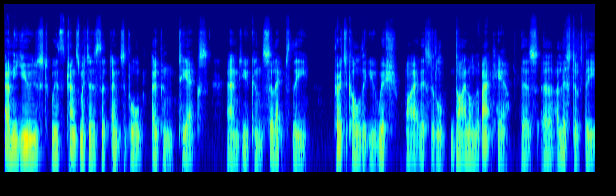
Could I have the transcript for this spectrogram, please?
only used with transmitters that don't support OpenTX and you can select the protocol that you wish by this little dial on the back here. There's a, a list of the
